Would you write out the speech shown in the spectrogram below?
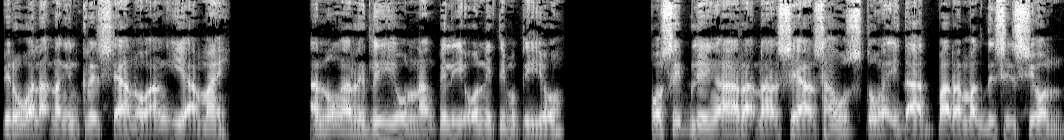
Pero wala nangin kristyano ang iya amay. Ano nga reliyon ang pilion ni Timoteo? Posible nga ara na siya sa husto nga edad para magdesisyon.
